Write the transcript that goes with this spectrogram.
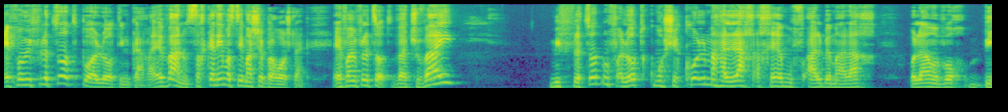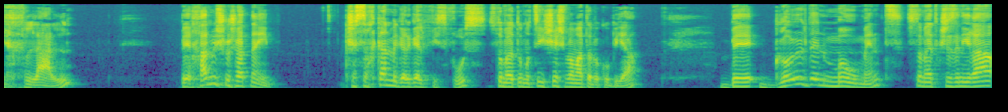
איפה מפלצות פועלות אם ככה? הבנו שחקנים עושים מה שבראש שלהם. איפה המפלצות? והתשובה היא מפלצות מופעלות כמו שכל מהלך אחר מופעל במהלך עולם מבוך בכלל באחד משלושה תנאים כששחקן מגלגל פספוס זאת אומרת הוא מוציא 6 ומטה בקובייה בגולדן מומנט זאת אומרת כשזה נראה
